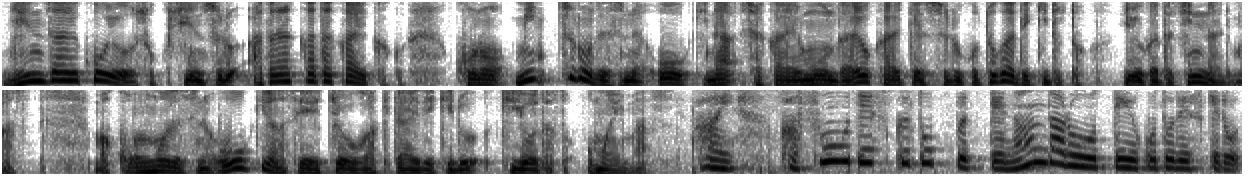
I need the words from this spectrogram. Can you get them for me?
人材雇用を促進する働き方改革、この3つのですね、大きな社会問題を解決することができるという形になります。まあ、今後ですね、大きな成長が期待できる企業だと思います。はい。仮想デスクトップって何だろうっていうことですけど、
